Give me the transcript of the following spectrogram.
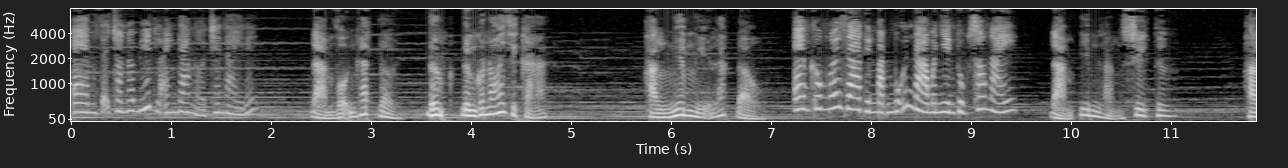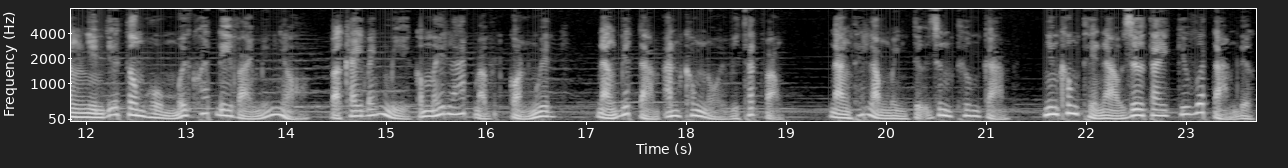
Em sẽ cho nó biết là anh đang ở trên này đấy. Đảm vội ngắt lời. Đừng, đừng có nói gì cả. Hằng nghiêm nghị lắc đầu. Em không nói ra thì mặt mũi nào mà nhìn Thục sau này. Đảm im lặng suy tư. Hằng nhìn đĩa tôm hùm mới khoét đi vài miếng nhỏ và khay bánh mì có mấy lát mà vẫn còn nguyên. Nàng biết Đảm ăn không nổi vì thất vọng. Nàng thấy lòng mình tự dưng thương cảm, nhưng không thể nào giơ tay cứu vớt Đảm được.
